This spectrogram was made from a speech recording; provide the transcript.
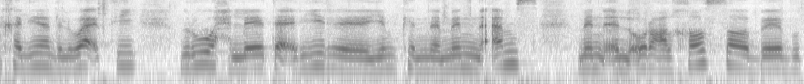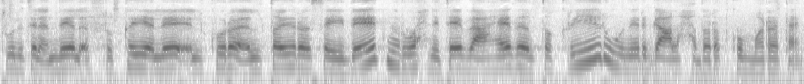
خلينا دلوقتي نروح لتقرير يمكن من أمس من القرعة الخاصة ببطولة الأندية الإفريقية للكرة الطايرة سيدات. نروح نتابع هذا التقرير ونرجع لحضراتكم مرة ثانية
